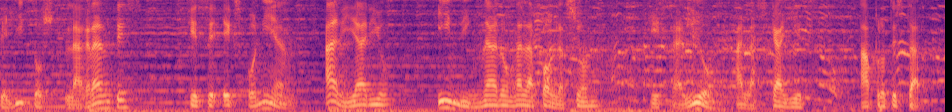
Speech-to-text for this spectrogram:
delitos flagrantes que se exponían a diario indignaron a la población que salió a las calles a protestar.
